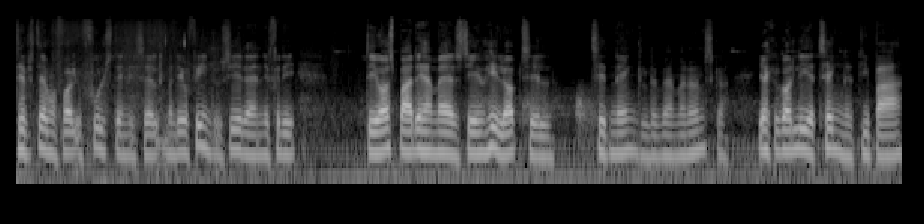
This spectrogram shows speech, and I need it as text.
det bestemmer folk jo fuldstændig selv. Men det er jo fint, du siger det, Anja, fordi det er jo også bare det her med, at det er jo helt op til, til den enkelte, hvad man ønsker. Jeg kan godt lide, at tingene, de bare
